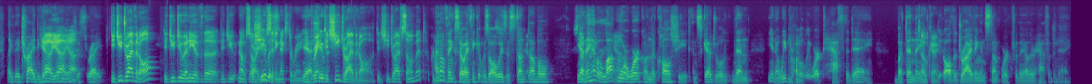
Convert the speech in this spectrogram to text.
like they tried to yeah, get yeah, it yeah. just right. Did you drive at all? Did you do any of the? Did you? No, sorry, she you were was- sitting next to Rain. yeah, did, Rain, she did she drive at all? Did she drive some of it? Or I don't think so. I think it was always a stunt Okay. double. yeah, Stunt they had a lot yeah. more work on the call sheet and schedule than, you know, we Mhm. probably worked half the day, but then they Okay. did all the driving and stunt work for the other half of the day.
